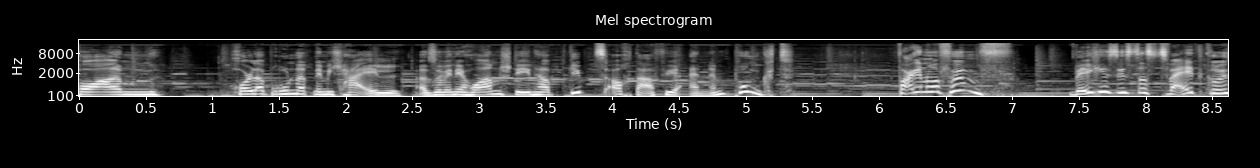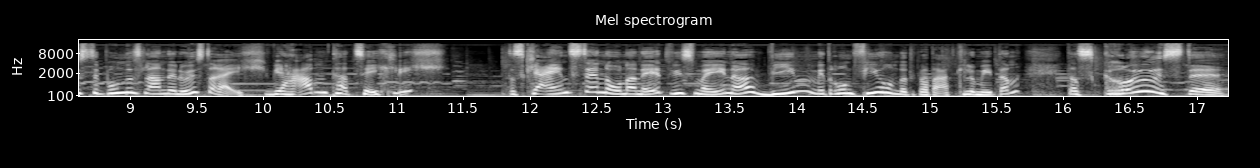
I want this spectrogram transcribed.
Horn. Hollerbrunn hat nämlich HL. Also wenn ihr Horn stehen habt, gibt's auch dafür einen Punkt. Frage Nummer 5. Welches ist das zweitgrößte Bundesland in Österreich? Wir haben tatsächlich das kleinste, Nona nicht, wissen wir eh, ne? Wien mit rund 400 Quadratkilometern. Das größte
